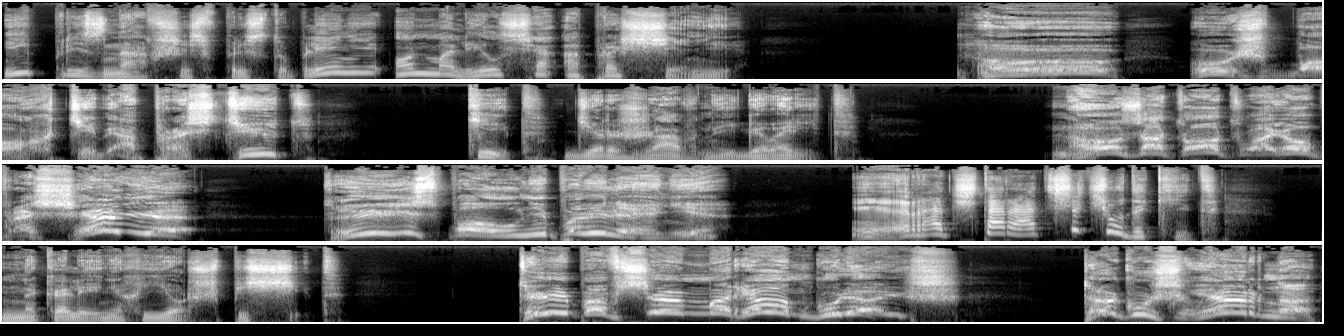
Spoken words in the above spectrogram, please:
и, признавшись в преступлении, он молился о прощении. «Ну, уж Бог тебя простит!» Кит державный говорит. «Но зато твое прощение ты исполни повеление». «Рад стараться, чудо-кит!» На коленях Ёрш пищит. «Ты по всем морям гуляешь. Так уж верно,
